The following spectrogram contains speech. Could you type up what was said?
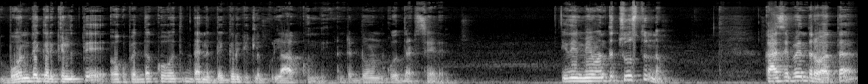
బోన్ దగ్గరికి వెళితే ఒక పెద్ద కోతి దాని దగ్గరికి ఇట్లా లాక్కుంది. అంటే డోంట్ గో దట్ సైడ్ అని. ఇది మేమంతా చూస్తున్నాం. కాసేపైన తర్వాత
